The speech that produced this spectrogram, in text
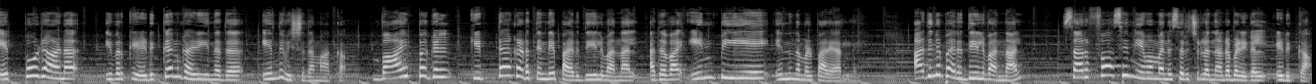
എപ്പോഴാണ് ഇവർക്ക് എടുക്കാൻ കഴിയുന്നത് എന്ന് വിശദമാക്കാം. വായ്പകൾ കിട്ടാക്കടത്തിന്റെ പരിധിയിൽ വന്നാൽ അഥവാ എൻ പി എ എന്ന് നമ്മൾ പറയാറില്ലേ? അതിന് പരിധിയിൽ വന്നാൽ സർഫാസി നിയമം അനുസരിച്ചുള്ള നടപടികൾ എടുക്കാം.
